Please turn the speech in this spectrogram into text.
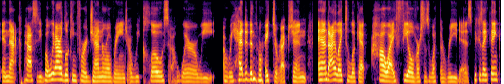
in that capacity, but we are looking for a general range. Are we close? Where are we? Are we headed in the right direction? And I like to look at how I feel versus what the read is, because I think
